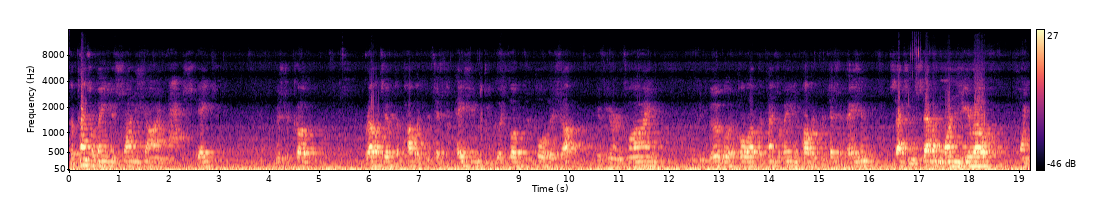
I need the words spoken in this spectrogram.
the Pennsylvania Sunshine Act states, Mr. Cook, relative to public participation. You good folks can pull this up. If you're inclined, you can Google it, pull up the Pennsylvania Public Participation, section seven one zero point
